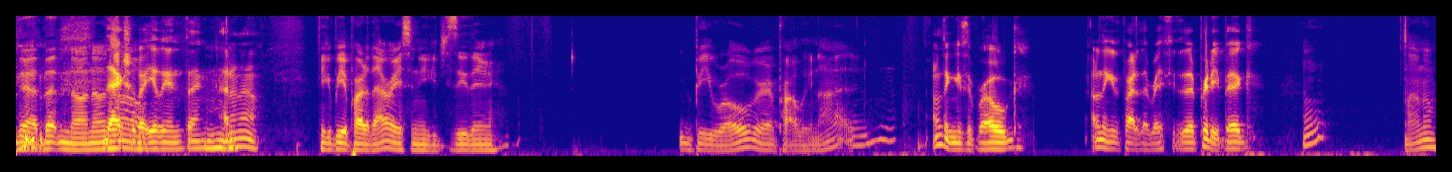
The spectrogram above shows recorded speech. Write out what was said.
yeah, the, no, no, The no. actual alien thing. I don't know. He could be a part of that race, and he could just either be rogue or probably not. I don't think he's a rogue. I don't think he's part of the race. Either. They're pretty big, Hmm. I don't know.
